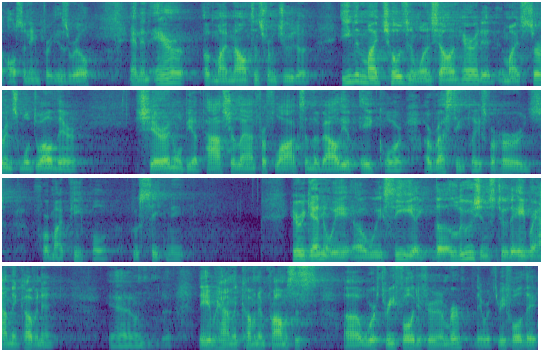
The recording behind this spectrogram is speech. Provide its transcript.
also named for Israel, and an heir of my mountains from Judah. Even my chosen ones shall inherit it, and my servants will dwell there. Sharon will be a pasture land for flocks, and the valley of Achor a resting place for herds, for my people who seek me. Here again, we, uh, we see uh, the allusions to the Abrahamic covenant. And the Abrahamic covenant promises uh, were threefold, if you remember. They were threefold. They,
